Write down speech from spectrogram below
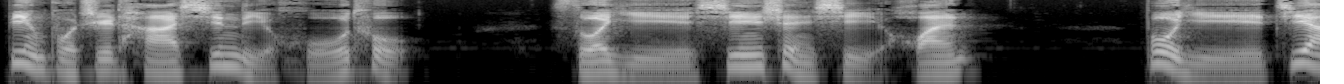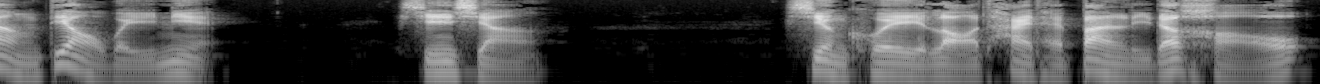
并不知他心里糊涂，所以心甚喜欢，不以降调为念，心想：幸亏老太太办理的好。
